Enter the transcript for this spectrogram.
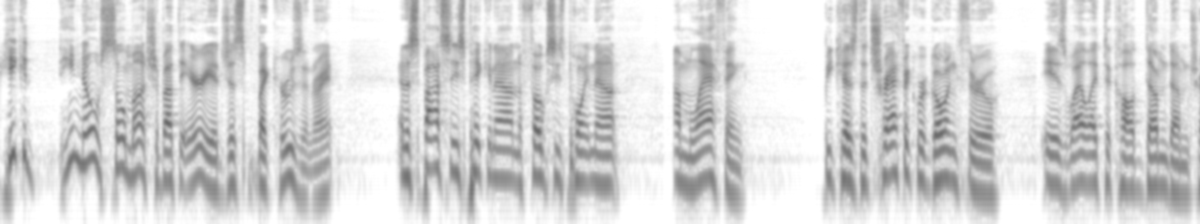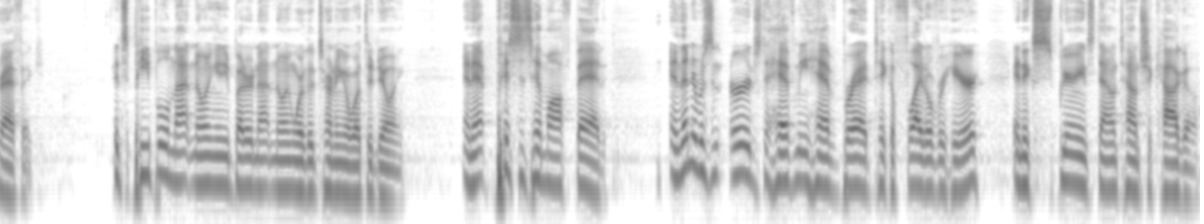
He could he knows so much about the area just by cruising, right? And the spots he's picking out and the folks he's pointing out, I'm laughing because the traffic we're going through is what I like to call dumb dumb traffic. It's people not knowing any better, not knowing where they're turning or what they're doing. And that pisses him off bad. And then there was an urge to have me have Brad take a flight over here and experience downtown Chicago.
